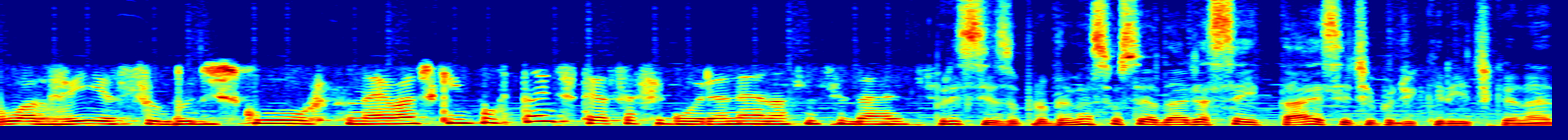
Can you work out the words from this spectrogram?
o avesso do discurso, né? Eu acho que é importante ter essa figura, né, na sociedade. Precisa. O problema é a sociedade aceitar esse tipo de crítica, né?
